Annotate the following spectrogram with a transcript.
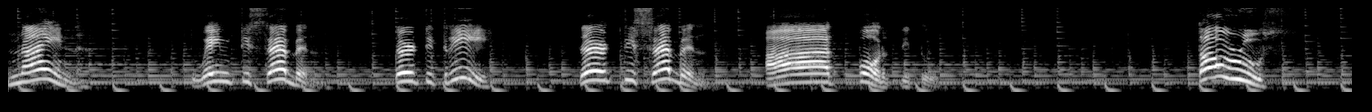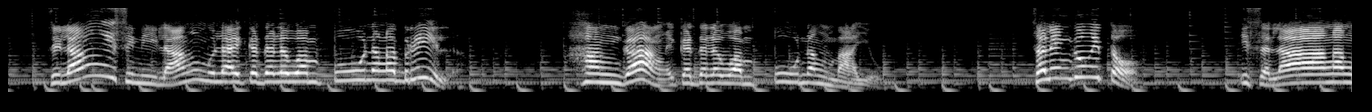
9, 27, 33, 37, at 42. Taurus! Silang isinilang mula ikadalawampu ng Abril hanggang ikadalawampu ng Mayo. Sa linggong ito, isa lang ang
